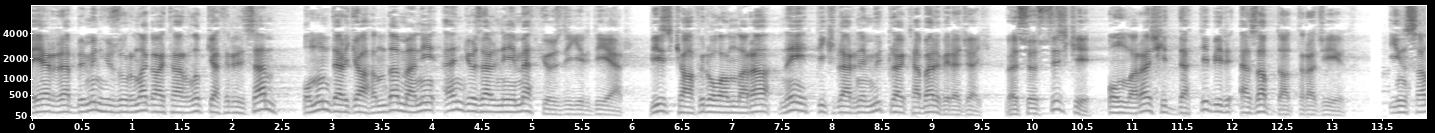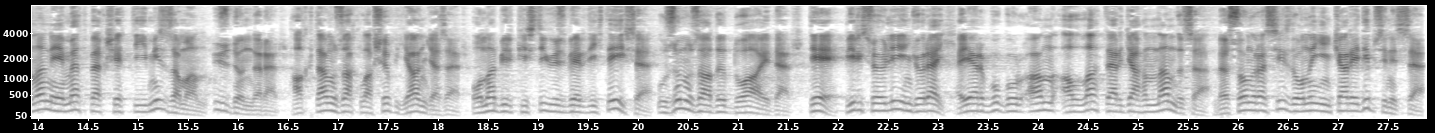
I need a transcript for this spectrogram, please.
əgər Rəbbimin hüzuruna qaytarılıb gətirilsəm, onun dərgahında məni ən gözəl neymət gözləyir, deyər. Biz kafir olanlara nə etdiklərini mütləq xəbər verəcək və sözsüz ki, onlara şiddətli bir əzab daddıracaq. İnsana nemət bəxş etdiyimiz zaman üz döndərər, haqdan uzaqlaşıb yan gəzər. Ona bir pislik yüz verdikdə isə uzun uzadı dua edər. De, bir söyləyin görək, əgər bu Qur'an Allah dərgahındandırsa və sonra siz də onu inkar edibsinizsə,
